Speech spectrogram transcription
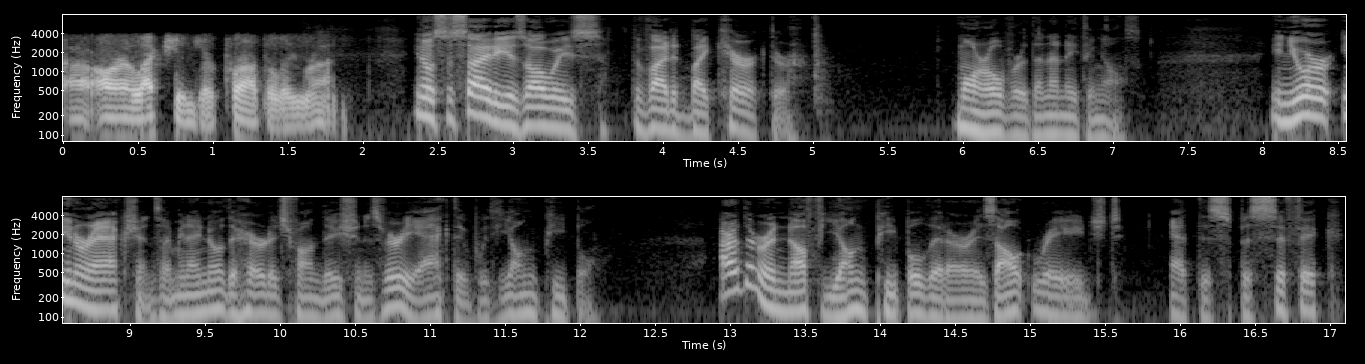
uh, our elections are properly run. You know, society is always divided by character, moreover, than anything else. In your interactions, I mean, I know the Heritage Foundation is very active with young people. Are there enough young people that are as outraged at the specific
